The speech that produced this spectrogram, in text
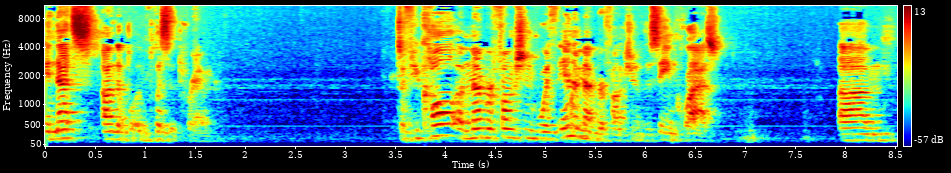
and that's on the implicit parameter. So if you call a member function within a member function of the same class, um,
